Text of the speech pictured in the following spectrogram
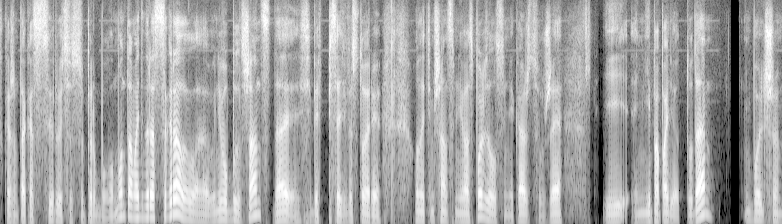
скажем так, ассоциируется с Суперболом. Он там один раз сыграл, а у него был шанс, да, себя вписать в историю. Он этим шансом не воспользовался, мне кажется, уже и не попадет туда больше.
